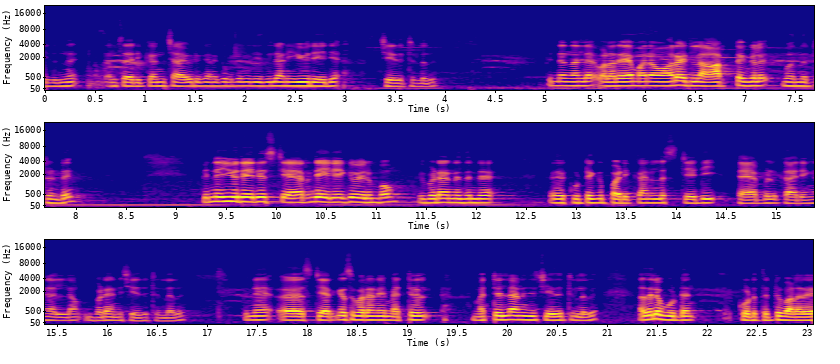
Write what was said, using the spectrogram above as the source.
ഇരുന്ന് സംസാരിക്കാൻ ചായ കുടിക്കാനൊക്കെ പറ്റുന്ന രീതിയിലാണ് ഈ ഒരു ഏരിയ ചെയ്തിട്ടുള്ളത്. പിന്നെ നല്ല വളരെ മനോഹരമായിട്ടുള്ള ആർട്ടുകൾ വന്നിട്ടുണ്ട്. പിന്നെ ഈ ഒരു ഏരിയ സ്റ്റെയറിന്റെ ഏരിയയ്ക്ക് വരുമ്പോൾ ഇവിടെ തന്നെ ഇതിന്റെ കുട്ടിക്ക് പഠിക്കാനുള്ള സ്റ്റഡി ടേബിൾ കാര്യങ്ങളെല്ലാം ഇവിടെ തന്നെ ചെയ്തിട്ടുള്ളത്. പിന്നെ സ്റ്റെയർ കേസ് പറയുകയാണെങ്കിൽ മെറ്റൽ മെറ്റലിലാണ് ഇത് ചെയ്തിട്ടുള്ളത്. അതിൽ വുഡൻ കൊടുത്തിട്ട് വളരെ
